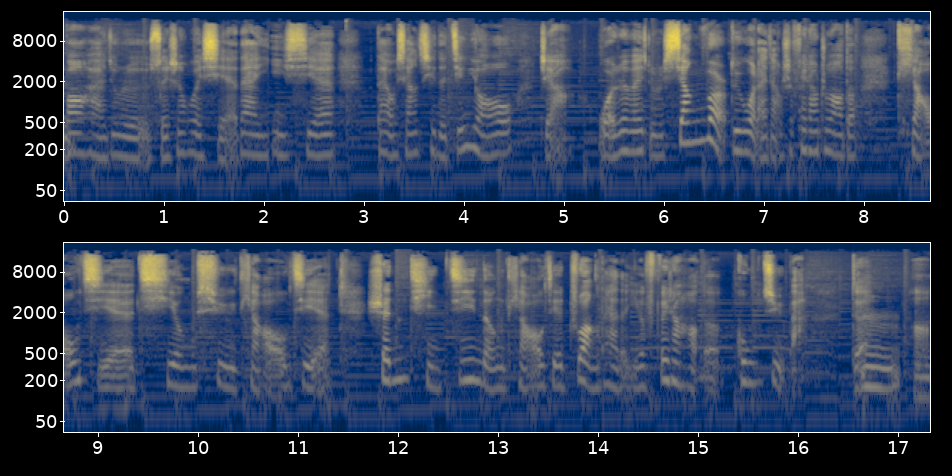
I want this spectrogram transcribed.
包含就是随身会携带一些带有香气的精油，这样。我认为就是香味儿对于我来讲是非常重要的，调节情绪、调节身体机能、调节状态的一个非常好的工具吧。对，嗯啊，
